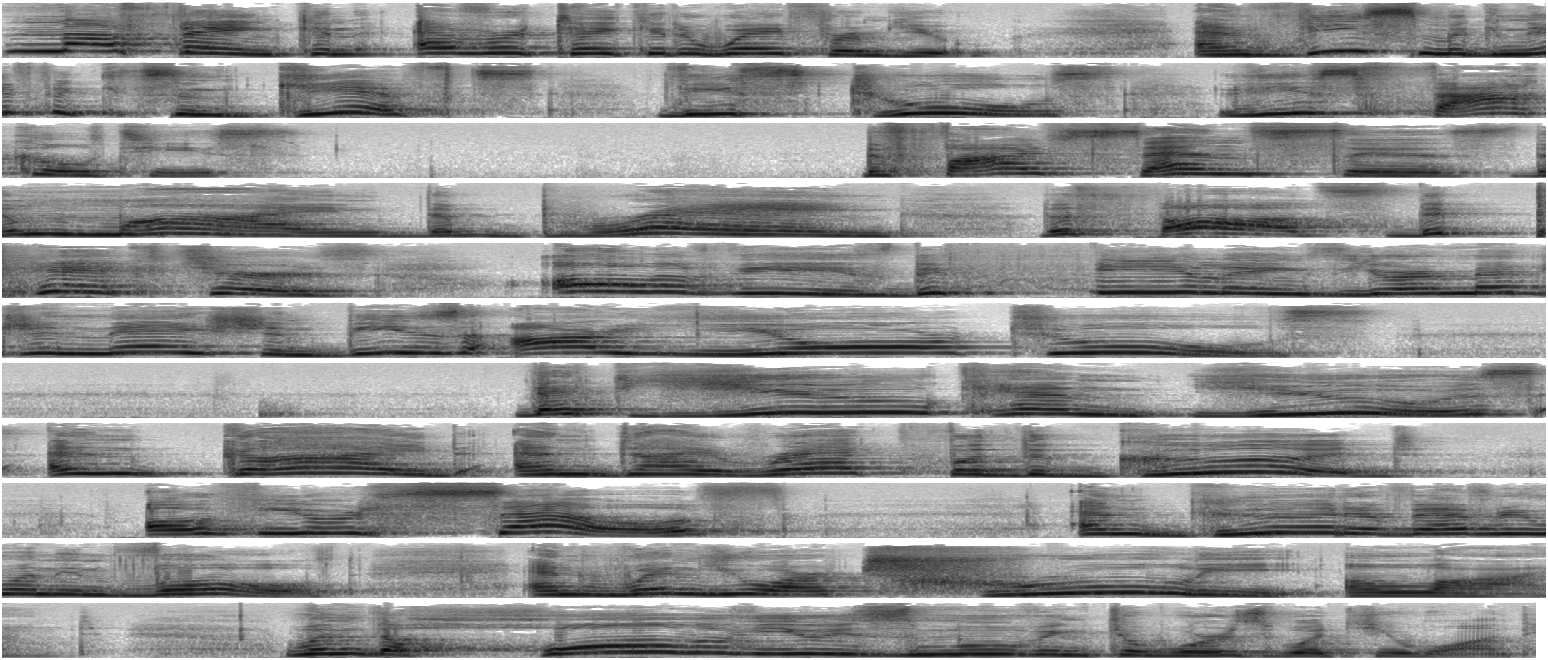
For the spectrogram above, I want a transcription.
nothing can ever take it away from you. And these magnificent gifts, these tools, these faculties, the five senses, the mind, the brain, the thoughts, the pictures, all of these, the feelings, your imagination, these are your tools that you can use and guide and direct for the good of yourself and good of everyone involved. And when you are truly aligned, when the whole of you is moving towards what you want,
